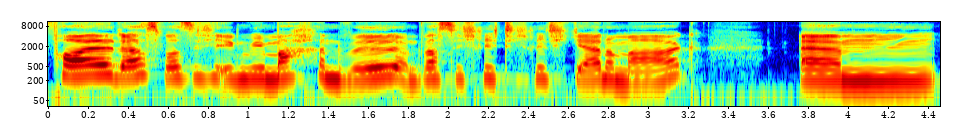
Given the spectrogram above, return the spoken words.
voll das, was ich irgendwie machen will und was ich richtig, richtig gerne mag. Ähm,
